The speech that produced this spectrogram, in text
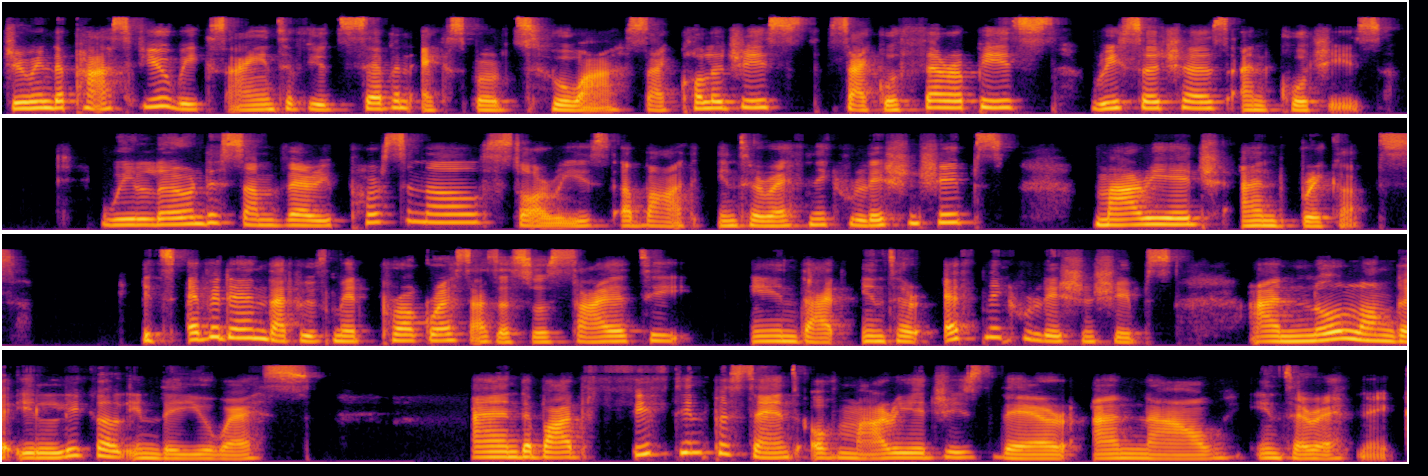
During the past few weeks, I interviewed seven experts who are psychologists, psychotherapists, researchers, and coaches. We learned some very personal stories about interethnic relationships, marriage, and breakups. It's evident that we've made progress as a society in that interethnic relationships are no longer illegal in the US, and about 15% of marriages there are now interethnic.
